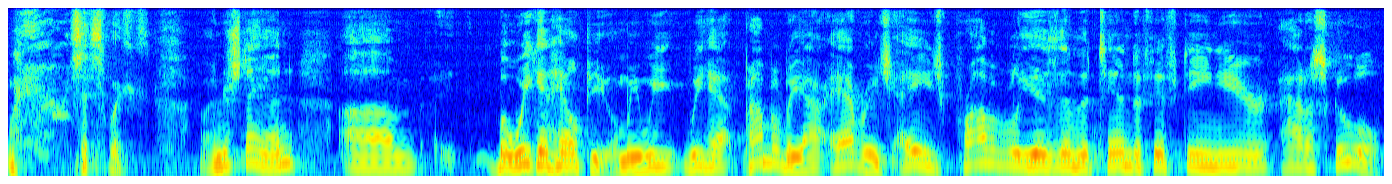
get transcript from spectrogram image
Just understand. Um, but we can help you. I mean, we, we have probably our average age probably is in the 10 to 15 year out of school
